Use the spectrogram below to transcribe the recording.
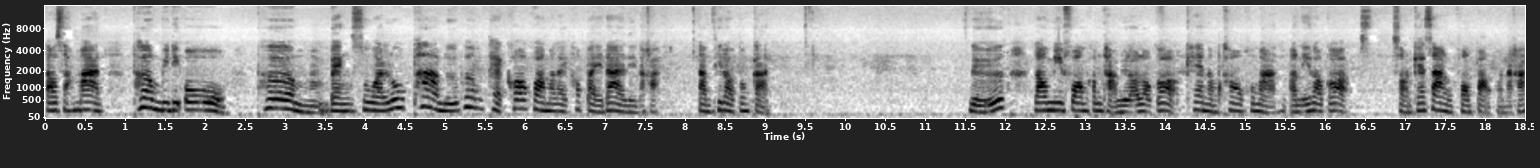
เราสามารถเพิ่มวิดีโอ เพิ่มแบ่งส่วนรูปภาพหรือเพิ่มแท็กข้อความอะไรเข้าไปได้เลยนะคะ ตามที่เราต้องการ หรือเรามีฟอร์มคำถามอยู่แล้วเราก็แค่นำเข้าเข้ามา อันนี้เราก็สอนแค่สร้างฟอร์มเปล่าก่อนนะคะ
